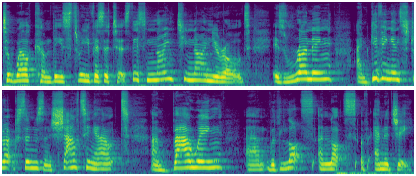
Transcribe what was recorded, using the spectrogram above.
to welcome these three visitors. This 99 year old is running and giving instructions and shouting out and bowing um, with lots and lots of energy.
